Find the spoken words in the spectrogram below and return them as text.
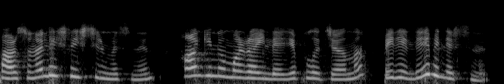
personel eşleştirmesinin hangi numara ile yapılacağını belirleyebilirsiniz.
